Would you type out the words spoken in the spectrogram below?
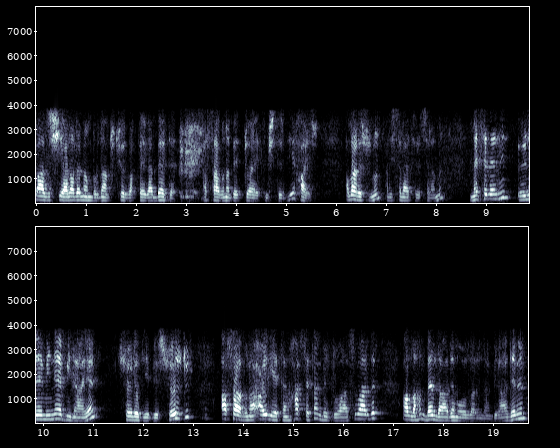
Bazı şialar hemen buradan tutuyor. Bak peygamber de ashabına beddua etmiştir diye. Hayır. Allah Resulü'nün aleyhissalatü vesselamın meselenin önemine binaen söylediği bir sözdür. Ashabına ayrıyeten hasreten bir duası vardır. Allah'ım ben de Adem oğullarından bir Adem'im.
